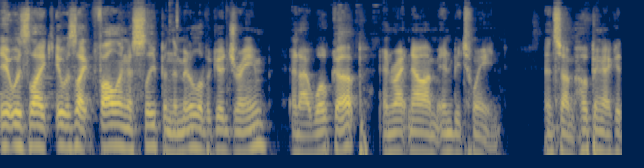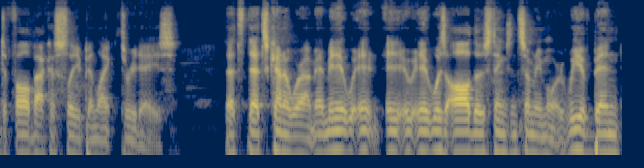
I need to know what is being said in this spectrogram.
it was like it was like falling asleep in the middle of a good dream, and I woke up, and right now I'm in between, and so I'm hoping I get to fall back asleep in like three days. That's that's kind of where I'm. I mean, it, it, it, it, was all those things and so many more. We have been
